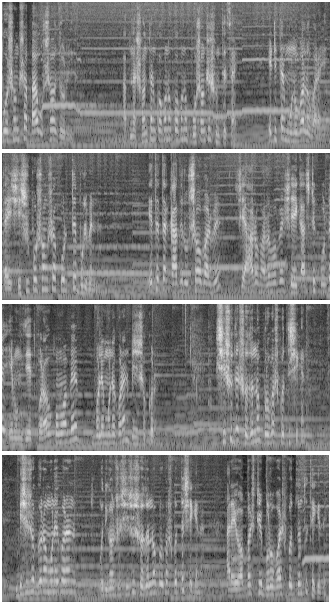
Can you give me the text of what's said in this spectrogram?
প্রশংসা বা উৎসাহ জরুরি। আপনার সন্তান কখনো কখনো প্রশংসা শুনতে চায়। এটি তার মনোবলও বাড়ায়, তাই শিশুর প্রশংসা করতে ভুলবেন না। এতে তার কাজের উৎসাহ বাড়বে, সে আরও ভালোভাবে সেই কাজটি করবে এবং জেদ করাও কমাবে বলে মনে করেন বিশেষজ্ঞরা। শিশুদের সৌজন্য প্রকাশ করতে শেখেন বিশেষজ্ঞরা মনে করেন অধিকাংশ শিশু সৌজন্য প্রকাশ করতে শেখে না, আর এই অভ্যাসটি বুড়ো বয়স পর্যন্ত থেকে যায়।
